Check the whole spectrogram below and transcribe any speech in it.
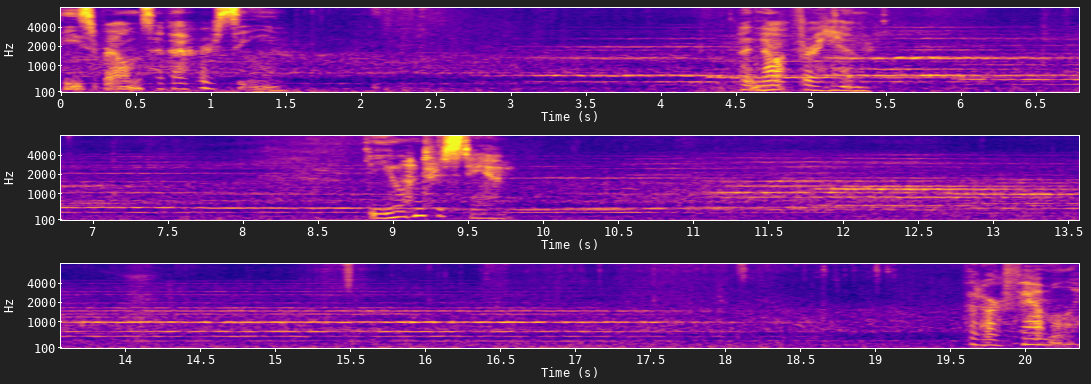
these realms have ever seen. But not for him. Do you understand? But our family.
